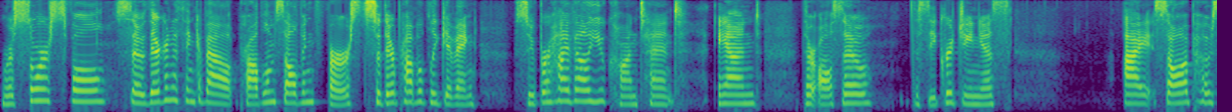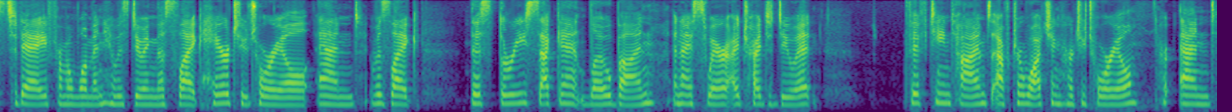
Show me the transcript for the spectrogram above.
resourceful. So they're going to think about problem solving first. So they're probably giving super high value content, and they're also the secret genius. I saw a post today from a woman who was doing this like hair tutorial, and it was like this three second low bun. And I swear I tried to do it 15 times after watching her tutorial. Her, and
